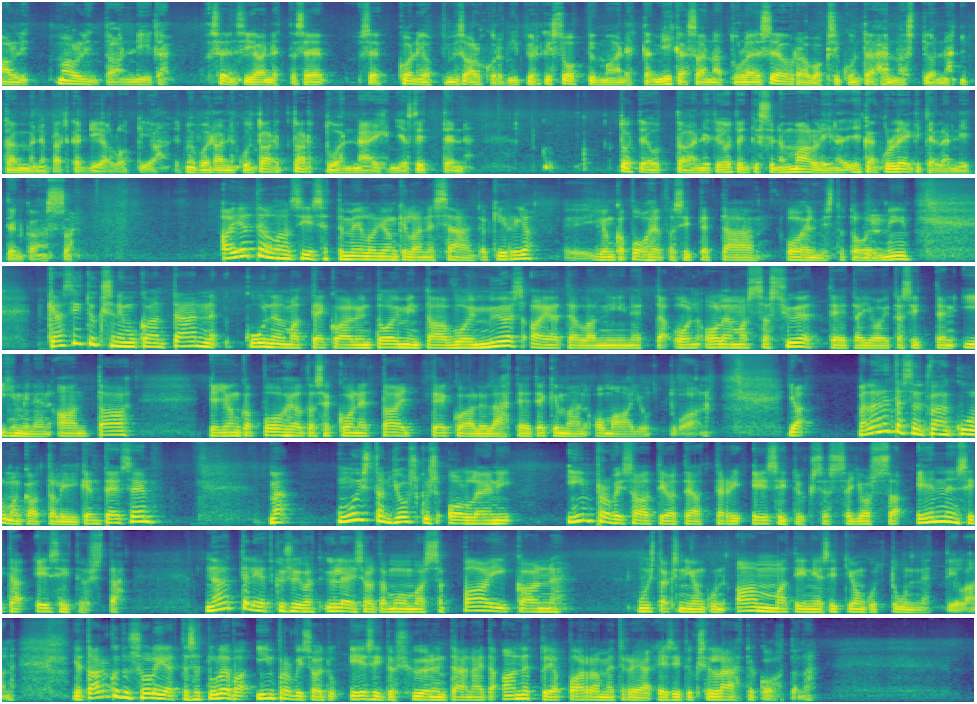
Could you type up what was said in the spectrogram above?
mallintaa niitä sen sijaan, että se, se koneoppimisalgoritmi pyrkisi oppimaan, että mikä sana tulee seuraavaksi, kun tähän asti on nähty tämmöinen pätkä dialogia. Että me voidaan niin kuin tar- tarttua näihin ja sitten toteuttaa niitä jotenkin sinne malliin ja ikään kuin leikitellä niiden kanssa – Ajatellaan siis, että meillä on jonkinlainen sääntökirja, jonka pohjalta sitten tämä ohjelmisto toimii. Käsitykseni mukaan tämän kuunnelmatekoälyn toimintaa voi myös ajatella niin, että on olemassa syötteitä, joita sitten ihminen antaa ja jonka pohjalta se kone tai tekoäly lähtee tekemään omaa juttuaan. Ja mä lähden tässä nyt vähän kulman kautta liikenteeseen. Mä muistan joskus olleeni improvisaatioteatteri-esityksessä, jossa ennen sitä esitystä – Näyttelijät kysyivät yleisöltä muun muassa paikan, muistaakseni jonkun ammatin ja sitten jonkun tunnetilan. Ja tarkoitus oli, että se tuleva improvisoitu esitys hyödyntää näitä annettuja parametreja esityksen lähtökohtana.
